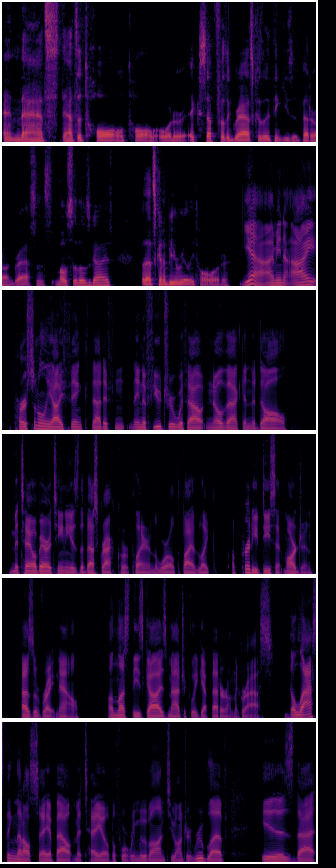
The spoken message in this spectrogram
And that's that's a tall, tall order, except for the grass, because I think he's a better on grass than most of those guys. But that's going to be a really tall order. Yeah, I mean, I personally, I think that if in a future without Novak and Nadal, Matteo Berrettini is the best court player in the world by like a pretty decent margin as of right now unless these guys magically get better on the grass. The last thing that I'll say about Matteo before we move on to Andre Rublev is that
